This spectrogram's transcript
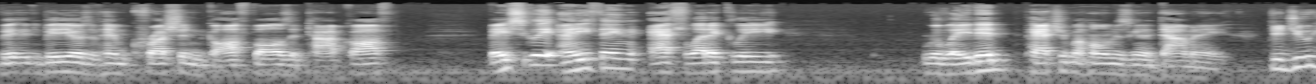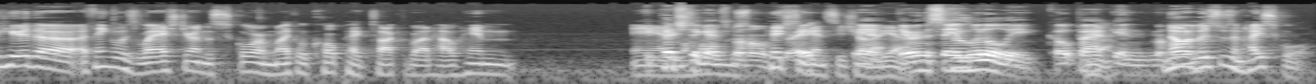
videos of him crushing golf balls at Top Golf. Basically, anything athletically related, Patrick Mahomes is going to dominate. Did you hear the? I think it was last year on the score. Michael Kopech talked about how him He and pitched against Mahomes, pitched right? against each other. Yeah, they were in the same Who- little league. Kopech Yeah. and Mahomes. No, this was in high school.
